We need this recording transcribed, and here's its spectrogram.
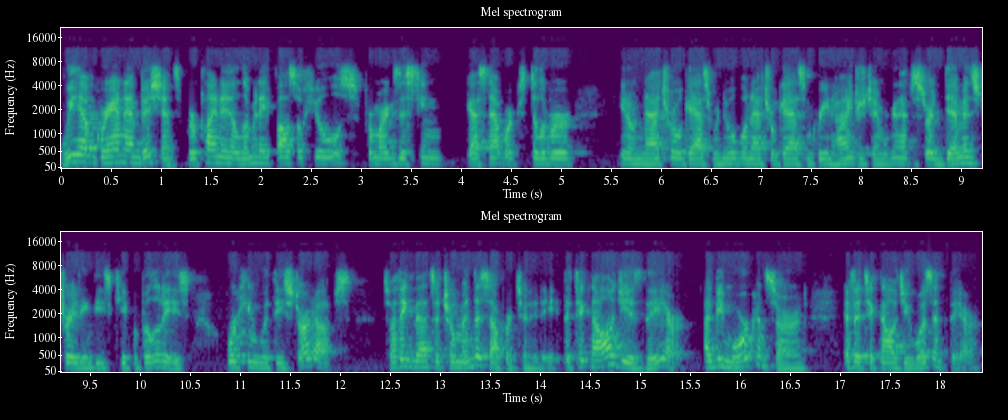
We have grand ambitions. We're planning to eliminate fossil fuels from our existing gas networks, deliver you know, natural gas, renewable natural gas, and green hydrogen. We're going to have to start demonstrating these capabilities working with these startups. So I think that's a tremendous opportunity. The technology is there. I'd be more concerned if the technology wasn't there.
